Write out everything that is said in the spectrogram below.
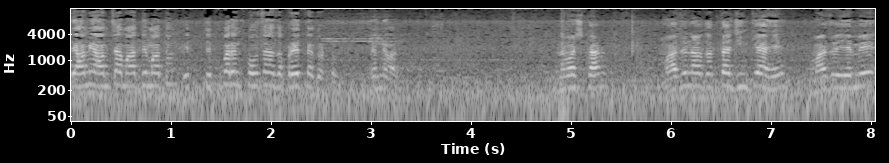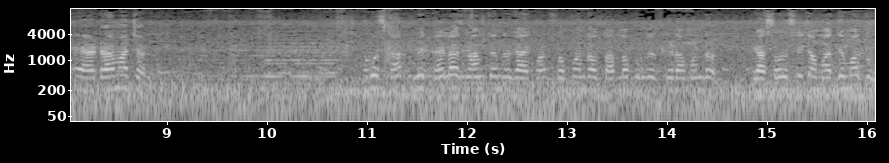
ते आम्ही आमच्या माध्यमातून तिथपर्यंत पोहोचण्याचा प्रयत्न करतो. धन्यवाद. नमस्कार. माझं नाव दत्ता जिंके आहे. माझं एम ए ड्रामा चालू. नमस्कार. मी कैलास रामचंद्र गायकवाड सोपानराव तातलापूर क्रीडा मंडळ या संस्थेच्या माध्यमातून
